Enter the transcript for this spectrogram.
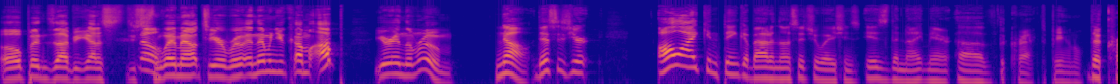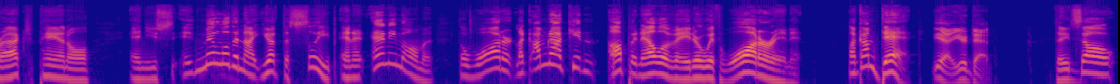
opens up. You got to No. swim out to your room, and then when you come up, you're in the room. no, this is your. All I can think about in those situations is the nightmare of The cracked panel. the cracked panel and you s- in the middle of the night you have to sleep and at any moment the water like i'm not getting up an elevator with water in it like i'm dead Yeah, you're dead. They so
